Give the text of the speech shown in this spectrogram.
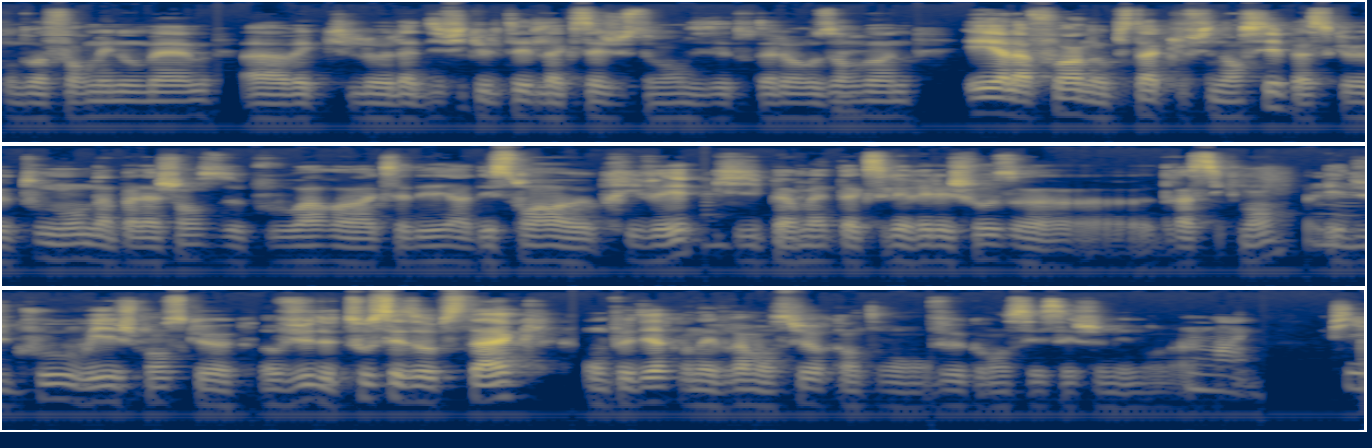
qu'on doit former nous-mêmes, avec le- la difficulté de l'accès justement, on disait tout à l'heure, aux hormones, et à la fois un obstacle financier parce que tout le monde n'a pas la chance de pouvoir euh, accéder à des soins euh, privés qui permettent d'accélérer les choses euh, drastiquement. Et Mm. du coup, oui, je pense que au vu de tous ces obstacles, on peut dire qu'on est vraiment sûr quand on veut commencer ces cheminements-là. Ouais. Puis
